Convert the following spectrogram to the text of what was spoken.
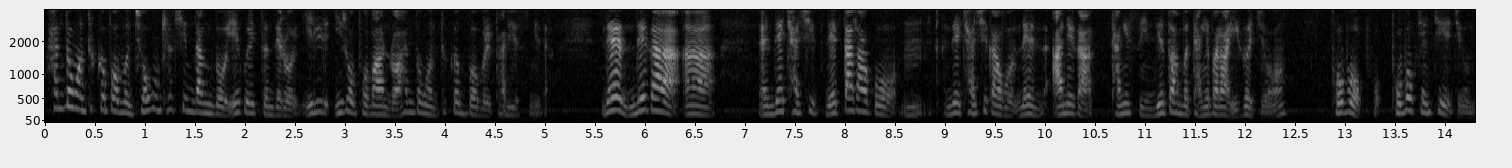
한동훈 특검법은 조국 혁신당도 예고했던 대로 1, 1호 법안으로 한동훈 특검법을 발의했습니다. 내, 내가 아, 내 자식, 내 딸하고 음, 내 자식하고 내 아내가 당했으니 너도 한번 당해봐라 이거죠. 보복, 보복 정치에 지금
